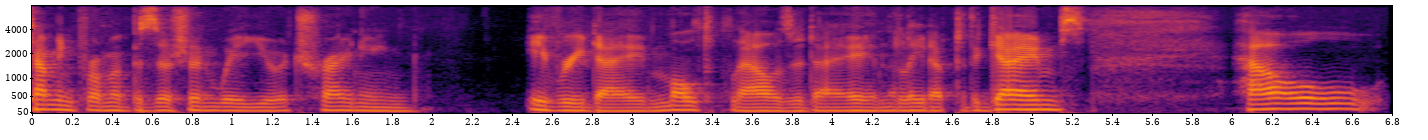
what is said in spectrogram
coming from a position where you were training every day multiple hours a day in the lead up to the games how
